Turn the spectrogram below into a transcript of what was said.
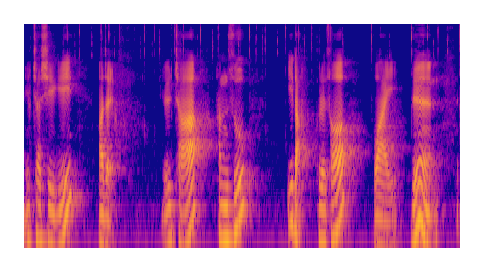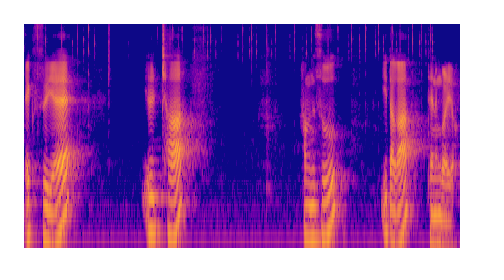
1차식이 맞아요. 1차 함수이다. 그래서 y는 x의 1차 함수이다가 되는 거예요.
